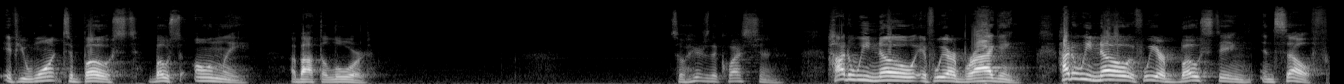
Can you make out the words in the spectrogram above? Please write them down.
if you want to boast, boast only about the Lord. So here's the question How do we know if we are bragging? How do we know if we are boasting in self?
